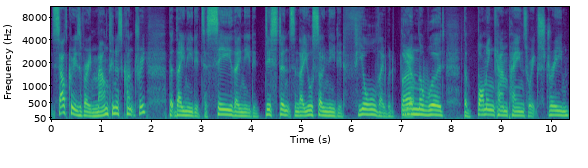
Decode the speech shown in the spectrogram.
South Korea is a very mountainous country, but they needed to see, they needed distance, and they also needed fuel. They would burn Yep. the wood. The bombing campaigns were extreme.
